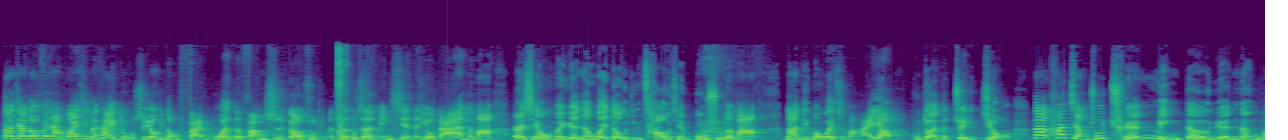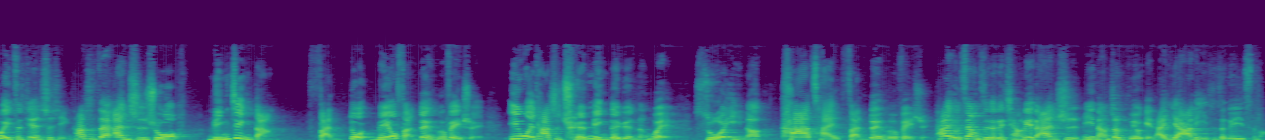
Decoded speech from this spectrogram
大家都非常关心的态度，是用一种反问的方式告诉你们，这不是很明显的有答案的吗？而且我们原能会都已经超前部署了吗？那你们为什么还要不断的追究？那他讲出全民的原能会这件事情，他是在暗示说，民进党反对没有反对核废水。因为他是全民的原能会，所以呢，他才反对核废水。他有这样子的一个强烈的暗示，民进党政府有给他压力，是这个意思吗？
